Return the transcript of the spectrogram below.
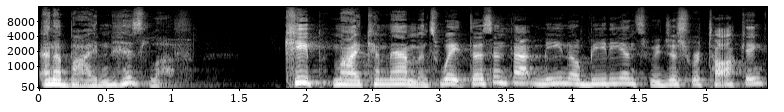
and abide in his love. Keep my commandments. Wait, doesn't that mean obedience? We just were talking.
